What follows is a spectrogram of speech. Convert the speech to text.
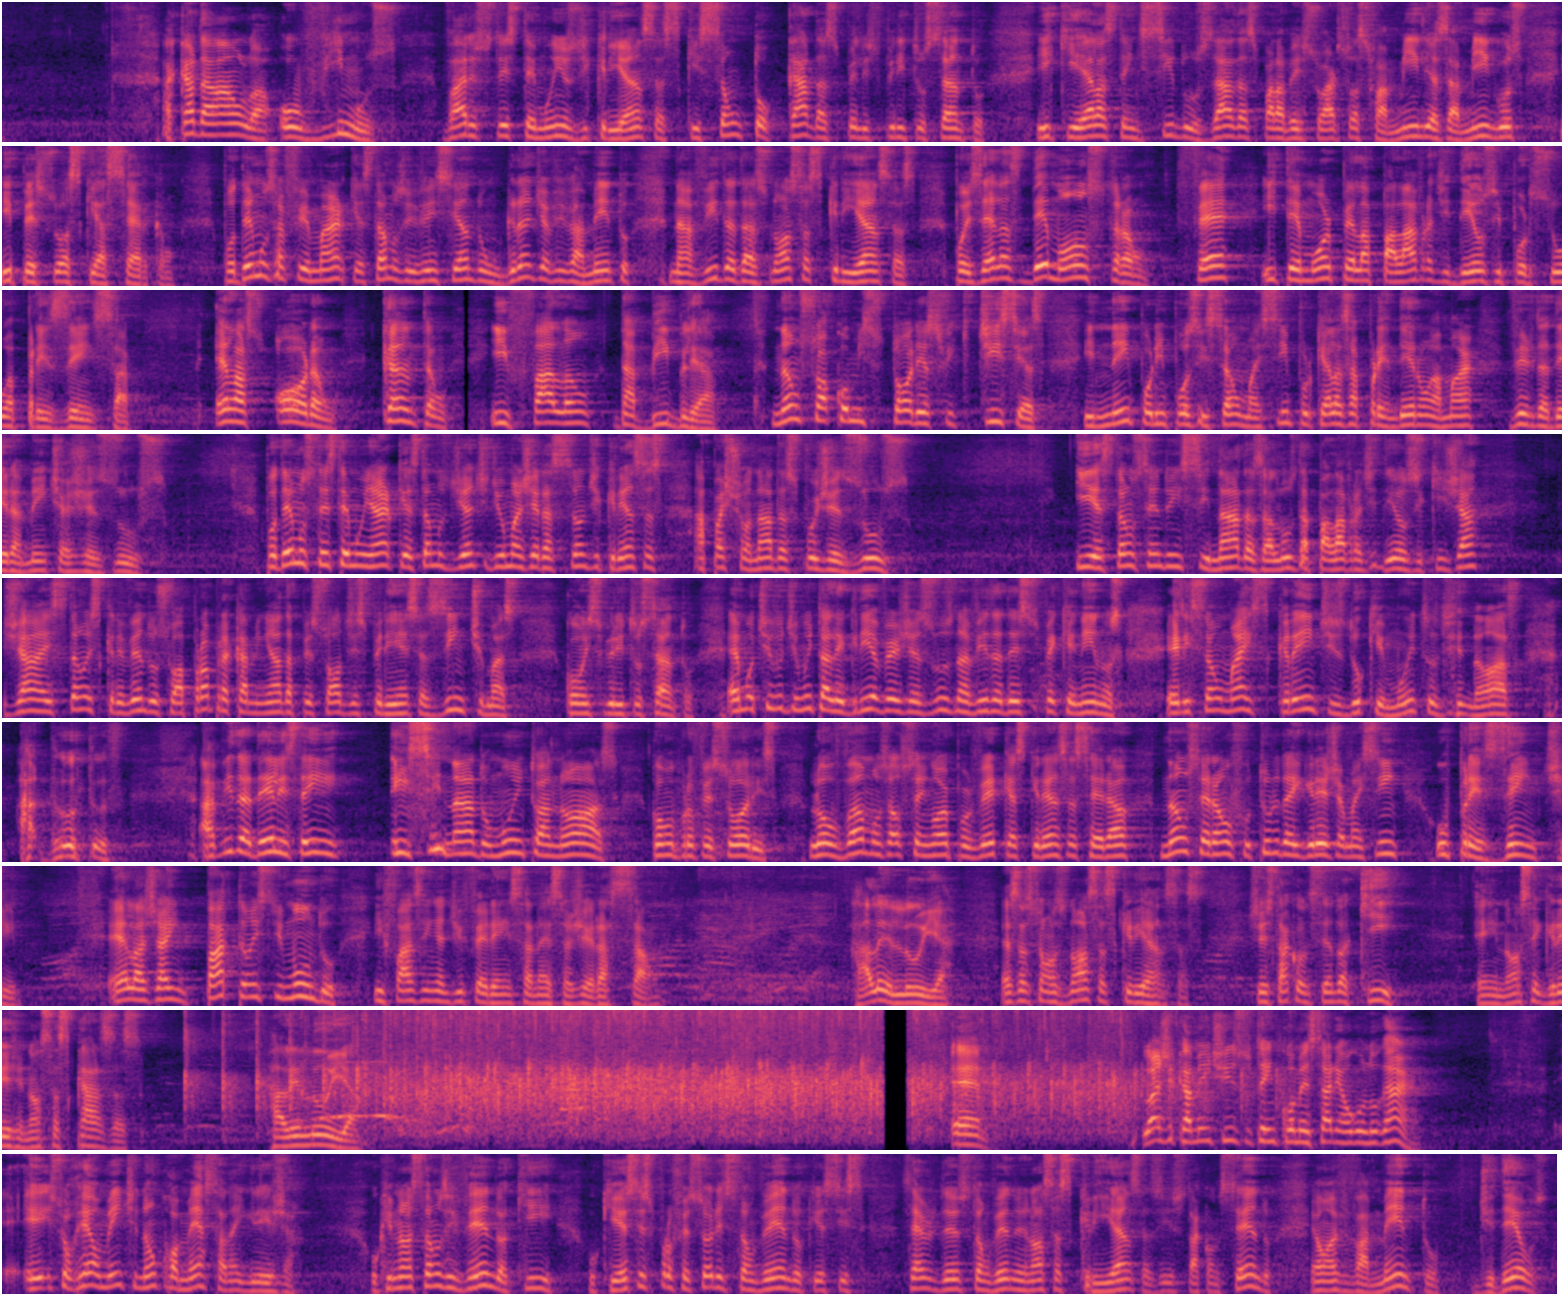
A cada aula ouvimos vários testemunhos de crianças que são tocadas pelo Espírito Santo e que elas têm sido usadas para abençoar suas famílias, amigos e pessoas que as cercam. Podemos afirmar que estamos vivenciando um grande avivamento na vida das nossas crianças, pois elas demonstram fé e temor pela palavra de Deus e por sua presença. elas oram, cantam e falam da Bíblia. Não só como histórias fictícias e nem por imposição, mas sim porque elas aprenderam a amar verdadeiramente a Jesus. Podemos testemunhar que estamos diante de uma geração de crianças apaixonadas por Jesus e estão sendo ensinadas à luz da palavra de Deus e que já já estão escrevendo sua própria caminhada pessoal de experiências íntimas com o Espírito Santo. É motivo de muita alegria ver Jesus na vida desses pequeninos. Eles são mais crentes do que muitos de nós adultos. A vida deles tem ensinado muito a nós, como professores. Louvamos ao Senhor por ver que as crianças serão não serão o futuro da igreja, mas sim o presente. Elas já impactam este mundo e fazem a diferença nessa geração. Aleluia. Essas são as nossas crianças. Já está acontecendo aqui, em nossa igreja, em nossas casas. Aleluia. É, logicamente, isso tem que começar em algum lugar. Isso realmente não começa na igreja. O que nós estamos vivendo aqui, o que esses professores estão vendo, o que esses servos de Deus estão vendo em nossas crianças, isso está acontecendo, é um avivamento de Deus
